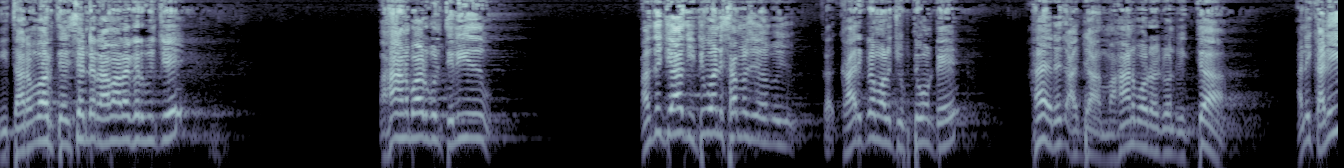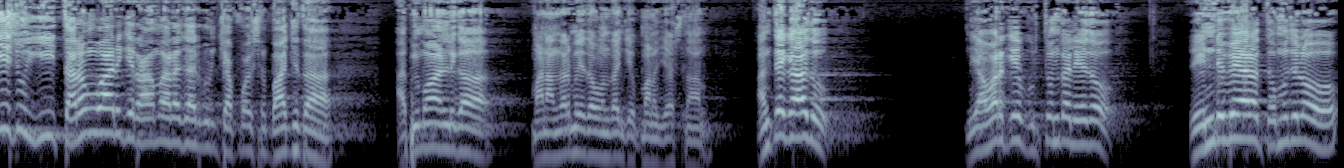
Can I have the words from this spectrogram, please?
ఈ తరం వారు తెలిసంటే రామారావు గారి గురించి? మహానుభావుడు గురించి తెలియదు. అందుచేత ఇటువంటి సమస్య కార్యక్రమాలు చెప్తూ ఉంటే మహానుభావుడు అటువంటి వ్యక్తి. అని కనీసం ఈ తరం వారికి రామారావు గారి గురించి చెప్పవలసిన బాధ్యత అభిమానులుగా మనందరి మీద ఉందని చెప్పి మనం చేస్తున్నాను అంతేకాదు ఎవరికి గుర్తుందో లేదో రెండు వేల తొమ్మిదిలో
